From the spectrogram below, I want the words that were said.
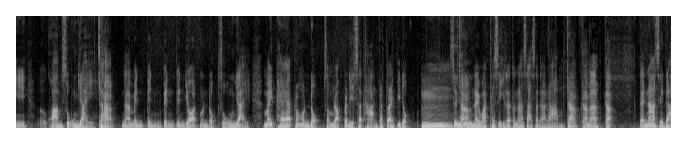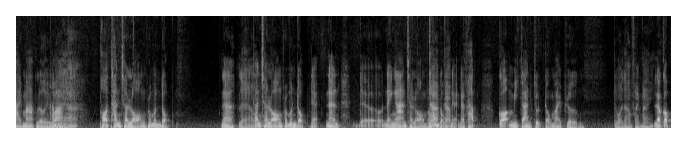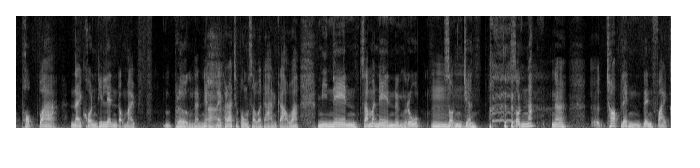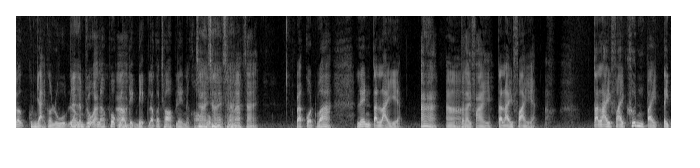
เอ่อความสูงใหญ่ครับนะเป็นเป็นเป็นเป็นยอดมณฑปสูงใหญ่ ไม่แพ้พระมณฑปสำหรับประดิษฐานพระไตรปิฎกอืมซึ่งครับอยู่ในวัดพระศรีรัตนศาสดารามครับครับใช่ไหมครับแต่น่าเสียดายมากเลยทำว่าไมฮะพอท่านฉลองพระมณฑปนะแล้วท่านฉลองพระมณฑปเนี่ยนะเอ่อในงานฉลองพระมณฑปครับเนี่ยนะครับ ก็มีการจุดดอกไม้เพลิง จะบอกนะไฟไหม้แล้วก็พบว่าในคนที่เล่นดอกไม้เพลิงนั้นเนี่ยอ่าในพระราชพงศาวดารกล่าวว่า มีเนนสามเณรหนึ่งรูปอืมซนเจียงซนนักนะเอ่อชอบเล่นเล่นไฟก็คุณใหญ่ก็รู้เล่นเล่นพลุพวกอะเราพวกเราอ่าเด็กๆเราก็ชอบเล่นของใช่พวกใช่เนี้ยใช่ใช่ไหมใช่ปรากฏว่าเล่นตะไลอะอ่าอ่าตะไลไฟตะไลไฟอะตะไลไฟขึ้นไปติด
